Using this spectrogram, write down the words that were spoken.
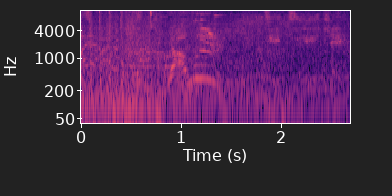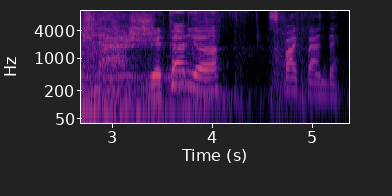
Ayakta kalan son. Yeter ya. Spike bende.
